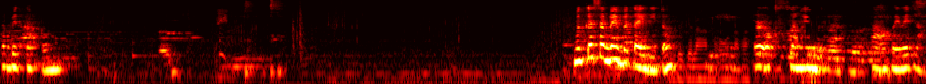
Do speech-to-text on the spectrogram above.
Sabit ako. Magkasabay ba tayo dito? Hindi kailangan mauna ka. Or ox lang yung... Ah, okay. Wait lang.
